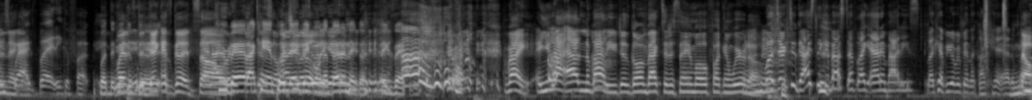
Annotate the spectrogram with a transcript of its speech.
kinda nigga. whack, but he could fuck. But the but dick is good. dick is good. So Too bad I can't so put why'd that you dick on it a better nigga. Exactly. right, and you're not adding the body. You're just going back to the same old fucking weirdo. Mm-hmm. Well, Durk, do guys think about stuff like adding bodies? Like, have you ever been like, I can't add a body? No,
